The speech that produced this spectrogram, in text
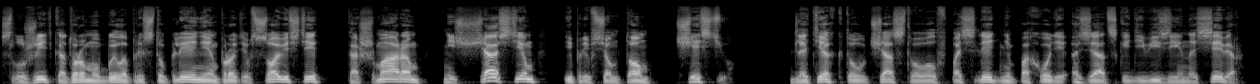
служить которому было преступлением против совести, кошмаром, несчастьем и при всем том честью. Для тех, кто участвовал в последнем походе азиатской дивизии на север,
